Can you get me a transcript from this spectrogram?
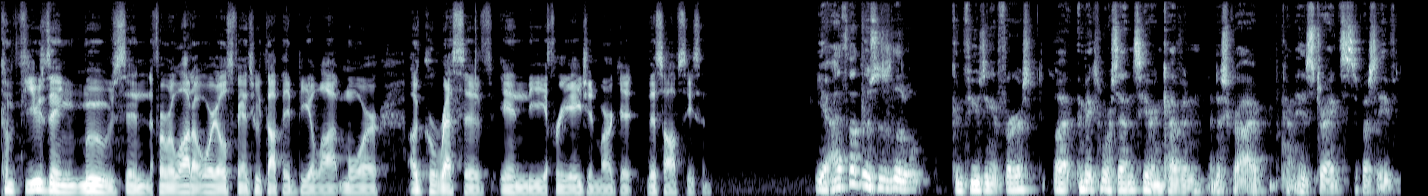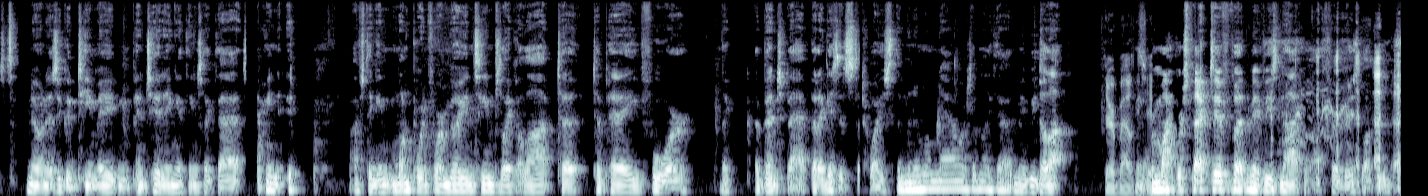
confusing moves and for a lot of Orioles fans who thought they'd be a lot more aggressive in the free agent market this offseason. Yeah, I thought this was a little confusing at first, but it makes more sense hearing Kevin describe kind of his strengths, especially if it's known as a good teammate and pinch hitting and things like that. I mean, it, I was thinking 1.4 million seems like a lot to to pay for a bench bat, but I guess it's twice the minimum now or something like that. Maybe a lot thereabouts you know, from my perspective, but maybe it's not a lot for a baseball team.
